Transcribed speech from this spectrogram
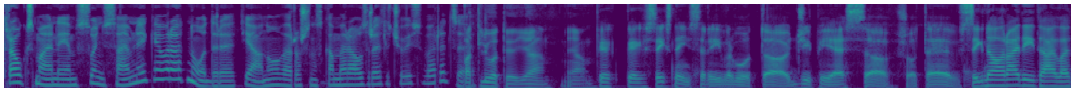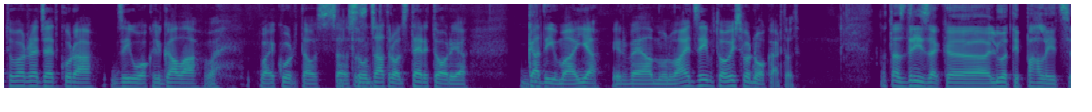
trauksmainiem suņu saimniekiem varētu noderēt. Jā, novērošanas kamerā uzreiz taču visu var redzēt. Pat ļoti, jā. jā. Pie, pie siksniņas arī varbūt uh, GPS uh, šo te signālu raidītāju, lai tu varētu redzēt, kurā dzīvokļa galā vai, vai kur tavs uh, suns atrodas teritorijā. Gadījumā, ja ir vēlme un vajadzība, to visu var nokārtot. Nu, tas drīzāk ļoti palīdz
